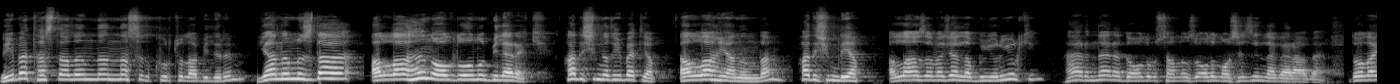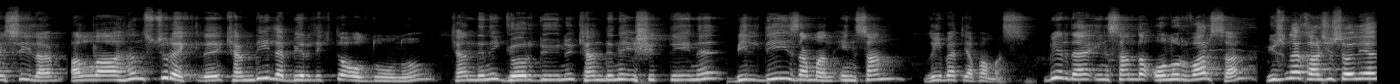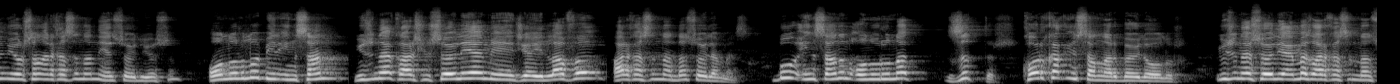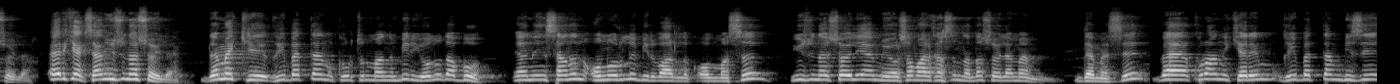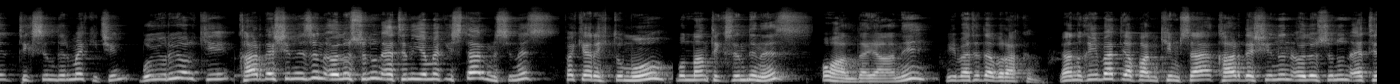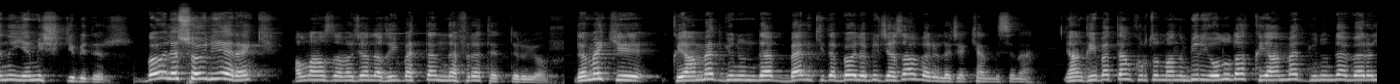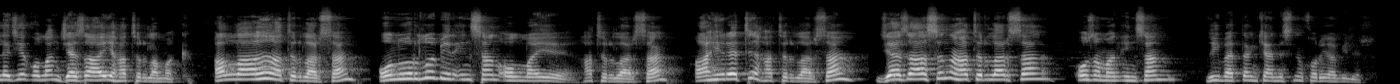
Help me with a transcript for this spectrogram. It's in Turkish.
Gıybet hastalığından nasıl kurtulabilirim? Yanımızda Allah'ın olduğunu bilerek. Hadi şimdi gıybet yap. Allah yanında. Hadi şimdi yap. Allah Azze ve Celle buyuruyor ki her nerede olursanız olun o sizinle beraber. Dolayısıyla Allah'ın sürekli kendiyle birlikte olduğunu, kendini gördüğünü, kendini işittiğini bildiği zaman insan gıybet yapamaz. Bir de insanda onur varsa yüzüne karşı söyleyemiyorsan arkasından niye söylüyorsun? Onurlu bir insan yüzüne karşı söyleyemeyeceği lafı arkasından da söylemez. Bu insanın onuruna zıttır. Korkak insanlar böyle olur. Yüzüne söyleyemez arkasından söyler. Erkek sen yüzüne söyle. Demek ki gıybetten kurtulmanın bir yolu da bu. Yani insanın onurlu bir varlık olması, yüzüne söyleyemiyorsam arkasından da söylemem demesi ve Kur'an-ı Kerim gıybetten bizi tiksindirmek için buyuruyor ki kardeşinizin ölüsünün etini yemek ister misiniz? Fekerihtumu bundan tiksindiniz. O halde yani gıybeti de bırakın. Yani gıybet yapan kimse kardeşinin ölüsünün etini yemiş gibidir. Böyle söyleyerek Allah Azze ve Celle gıybetten nefret ettiriyor. Demek ki kıyamet gününde belki de böyle bir ceza verilecek kendisine. Yani gıybetten kurtulmanın bir yolu da kıyamet gününde verilecek olan cezayı hatırlamak. Allah'ı hatırlarsa, onurlu bir insan olmayı hatırlarsa, ahireti hatırlarsa, cezasını hatırlarsa o zaman insan gıybetten kendisini koruyabilir.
